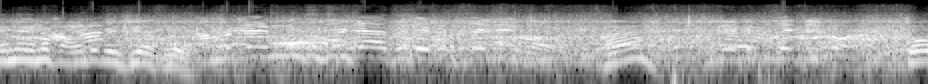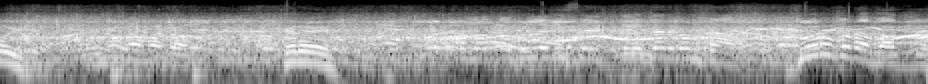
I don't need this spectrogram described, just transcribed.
এনে এনে পানিটা বেশি আছে। হ্যাঁ কই? কেরে দূর করে বাদ দে।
